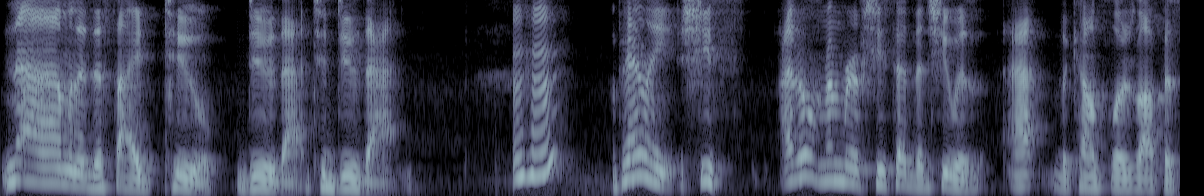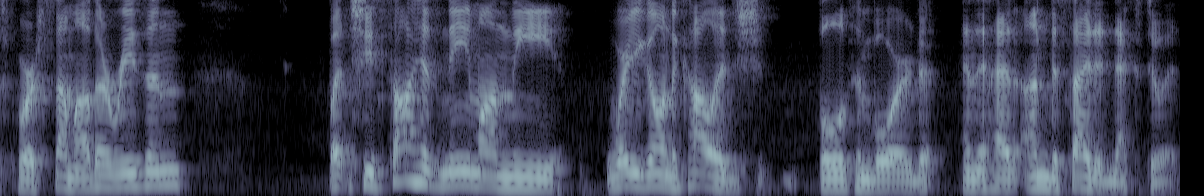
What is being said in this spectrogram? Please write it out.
Nah, I'm gonna decide to do that. To do that. Mm-hmm. Apparently, she's. I don't remember if she said that she was at the counselor's office for some other reason, but she saw his name on the "Where you going to college" bulletin board, and it had undecided next to it.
